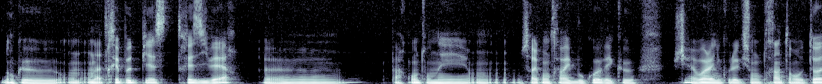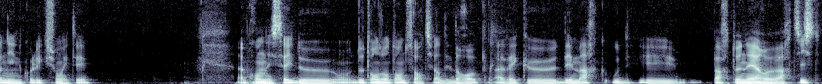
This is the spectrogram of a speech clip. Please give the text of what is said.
Donc, on, on, a très peu de pièces très hiver. Par contre, on est, c'est vrai qu'on travaille beaucoup avec, eux. je dirais, voilà, une collection printemps-automne et une collection été. Après, on essaye de, de temps en temps de sortir des drops avec euh, des marques ou des partenaires euh, artistes.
